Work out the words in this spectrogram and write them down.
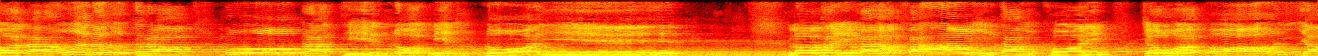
สิขอลาเด้อครับมูประทินดอกนิดหน่อยลาให้มาฟังทำคอย เจ้าว่าพออย่า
